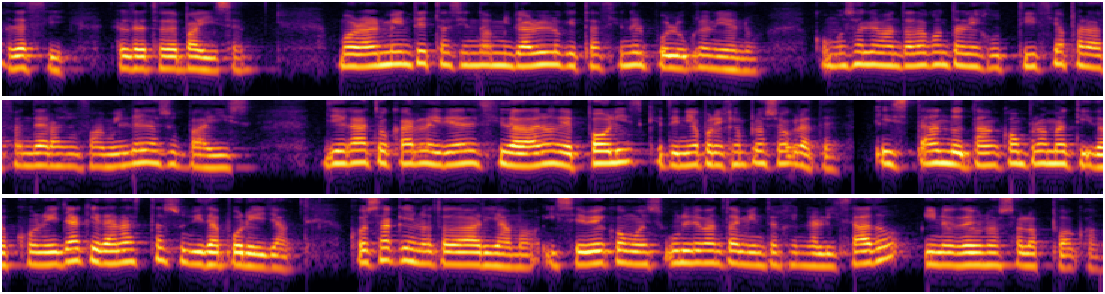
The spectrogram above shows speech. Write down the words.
es decir, el resto de países. Moralmente está siendo admirable lo que está haciendo el pueblo ucraniano, cómo se ha levantado contra la injusticia para defender a su familia y a su país. Llega a tocar la idea de ciudadano de polis que tenía, por ejemplo, Sócrates, estando tan comprometidos con ella que dan hasta su vida por ella, cosa que no todos haríamos, y se ve como es un levantamiento generalizado y no de unos solos pocos.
